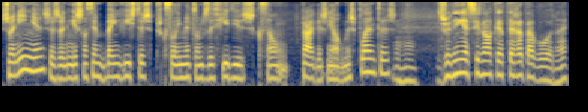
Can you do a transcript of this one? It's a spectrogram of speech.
joaninhas. As joaninhas são sempre bem vistas porque se alimentam dos afídeos que são pragas em algumas plantas. Uhum. Joaninha é sinal que a terra está boa, não é?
